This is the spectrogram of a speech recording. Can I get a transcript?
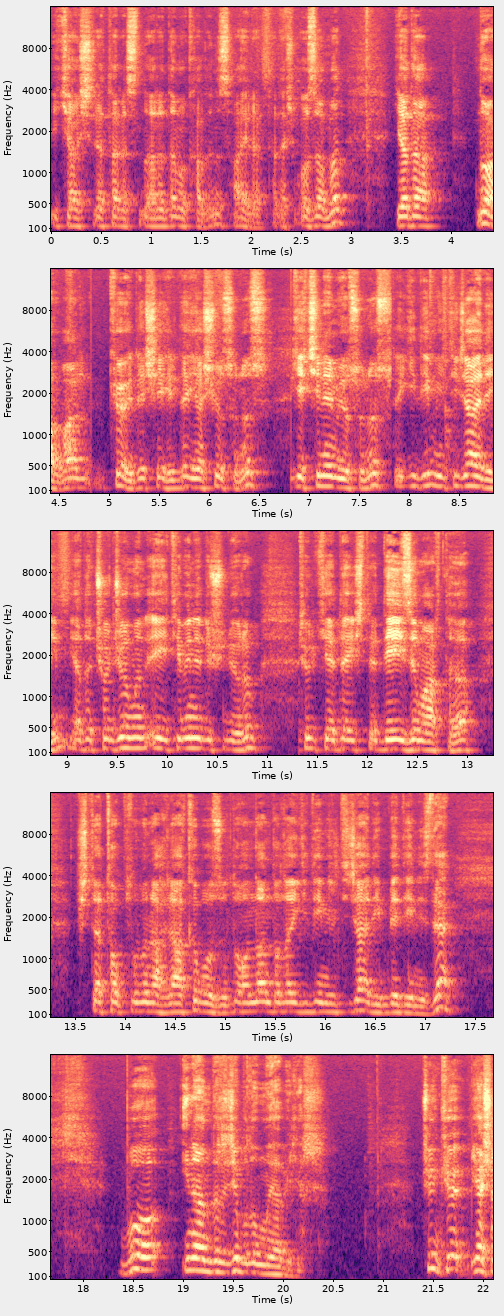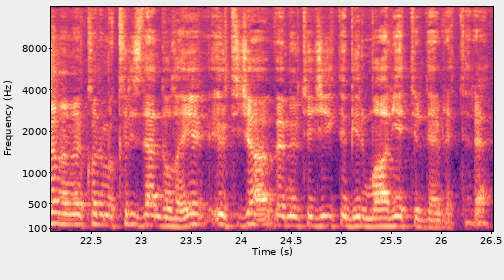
İki aşiret arasında arada mı kaldınız? Hayır arkadaş. O zaman ya da normal köyde, şehirde yaşıyorsunuz. Geçinemiyorsunuz. E gideyim iltica edeyim ya da çocuğumun eğitimini düşünüyorum. Türkiye'de işte deizm arttı. İşte toplumun ahlakı bozuldu. Ondan dolayı gideyim iltica edeyim dediğinizde bu inandırıcı bulunmayabilir. Çünkü yaşanan ekonomik krizden dolayı iltica ve mültecilik de bir maliyettir devletlere.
